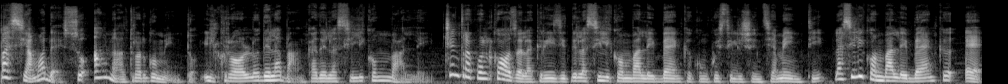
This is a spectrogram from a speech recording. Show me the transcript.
Passiamo adesso a un altro argomento, il crollo della banca della Silicon Valley. C'entra qualcosa la crisi della Silicon Valley Bank con questi licenziamenti? La Silicon Valley Bank è,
